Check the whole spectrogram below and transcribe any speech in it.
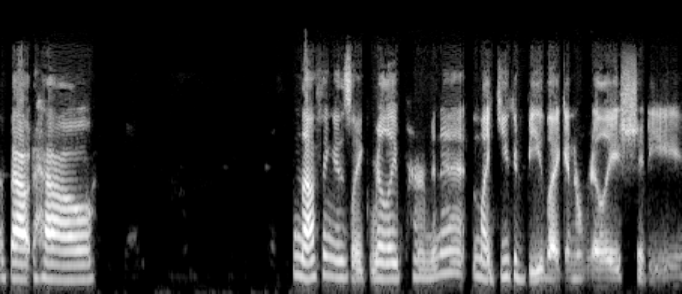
about how nothing is like really permanent and like you could be like in a really shitty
